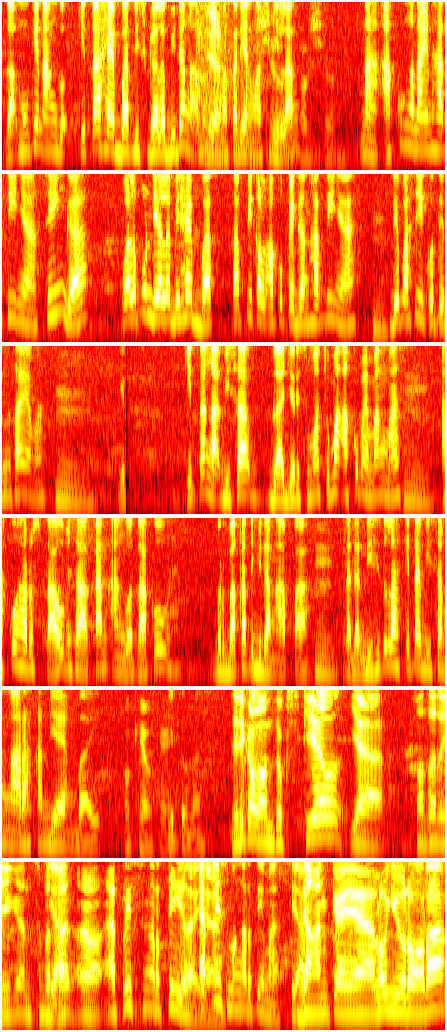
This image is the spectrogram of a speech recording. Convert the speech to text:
Gak mungkin anggo- kita hebat di segala bidang, gak mungkin Yes, Mas tadi yang Mas sure, bilang. sure. Nah, aku ngenain hatinya sehingga walaupun dia lebih hebat, tapi kalau aku pegang hatinya, Hmm. dia pasti ikutin saya, Mas. Hmm. Kita nggak bisa belajar semua, cuma aku memang, Mas, Hmm. aku harus tahu misalkan anggotaku berbakat di bidang apa. Hmm. Dan di situlah kita bisa mengarahkan dia yang baik, Oke oke. gitu, Mas. Jadi kalau untuk skill ya contoh tadi kan sebenarnya at least ngerti lah ya. At least mengerti, Mas. Ya. Jangan kayak lo nyuruh orang,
